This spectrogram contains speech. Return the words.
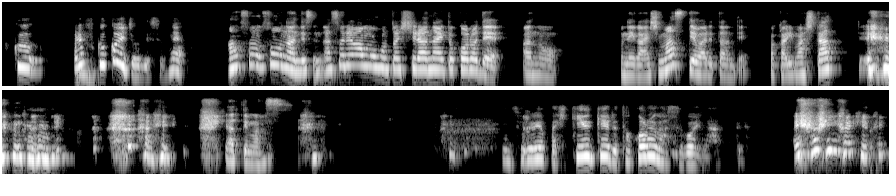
副あれうん副会長ですよね。あ、そう、そうなんです。あ、それはもう本当に知らないところで、あの、お願いしますって言われたんで、わかりましたって。はい。やってます。それをやっぱ引き受けるところがすごいなって。いやいやいやい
